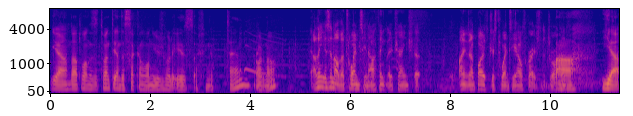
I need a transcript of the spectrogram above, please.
yeah, that one is a 20 and the second one usually is I think a 10 or no? I think it's another 20 now. I think they've changed it. I think they're both just 20 health crates that drop. in. Ah, yeah.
